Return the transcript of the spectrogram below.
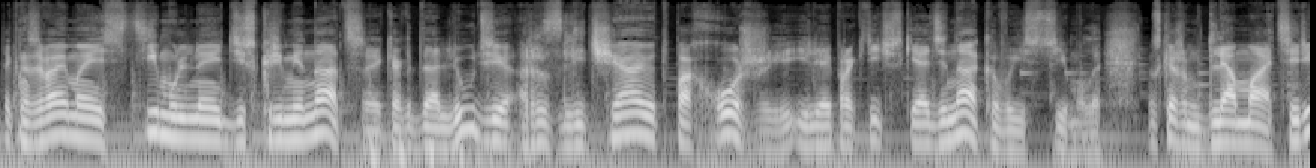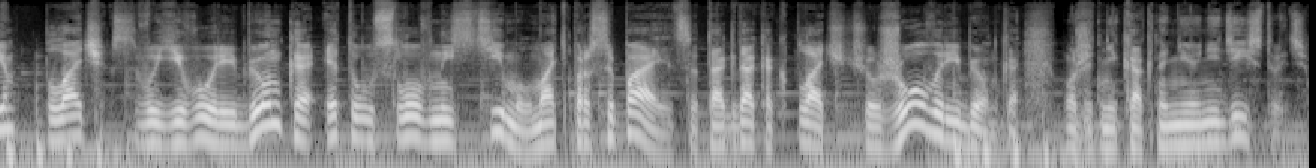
так называемая стимульная дискриминация, когда люди различают похожие или практически одинаковые стимулы. Ну, скажем, для матери плач своего ребенка это условный стимул. Мать просыпается, тогда как плач чужого ребенка может никак на нее не действовать.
